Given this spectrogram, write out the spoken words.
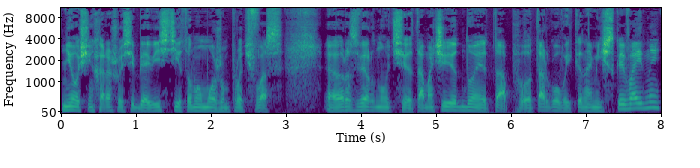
не очень хорошо себя вести, то мы можем против вас развернуть э, там очередной этап торгово-экономической войны.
